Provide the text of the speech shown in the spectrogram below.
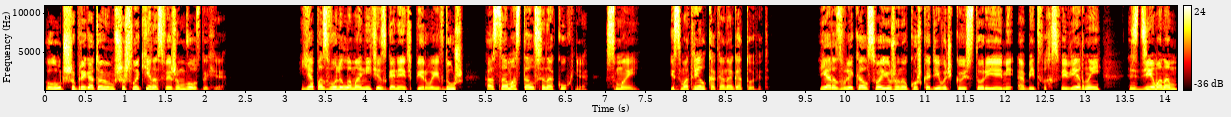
Лучше приготовим шашлыки на свежем воздухе. Я позволил Аманите сгонять первой в душ, а сам остался на кухне, с Мэй, и смотрел, как она готовит. Я развлекал свою жену-кошка-девочку историями о битвах с Виверной, с демоном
